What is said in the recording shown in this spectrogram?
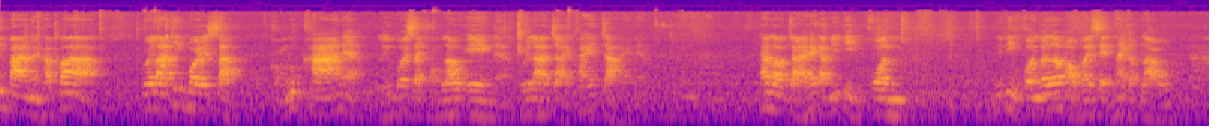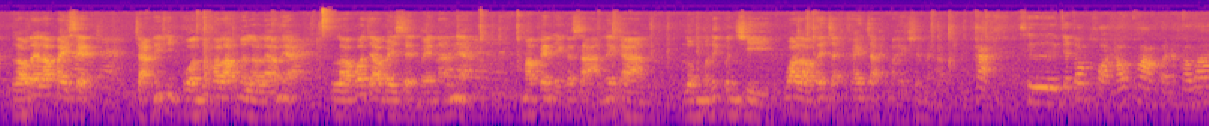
ธิบายหน่อยครับว่าเวลาที่บริษัทของลูกค้าเนี่ยหรือบริษัทของเราเองเนี่ยเวลาจ่ายค่าใช้จ่ายเนี่ยถ้าเราจ่ายให้กับนิติบุคคล นิติบุคคลก็ต้องออกใบเสร็จให้กับเรา เราได้รับใบเสร็จจากนิติบุคคลที่เขารับเงินเราแล้วเนี่ยเราก็จะเอาใบเสร็จใบนั้นเนี่ยมาเป็นเอกสารในการลงบันทึกบัญชีว่าเราได้จ่ายค่าใช้จ่ายไปใช่ไหมครับ ค่ะ คือจะต้องขอเท้าความก่อนนะคะว่า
